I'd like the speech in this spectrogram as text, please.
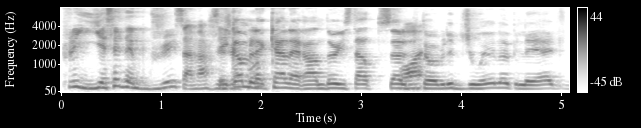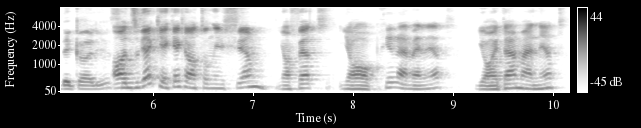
Puis il essaie de bouger, ça marche C'est déjà comme pas. le quand le round 2 il start tout seul, Ouais. pis t'as oublié de jouer, là, pis les ailes qui décollent. On dirait que quand ils ont tourné le film, ils ont fait. Ils ont pris la manette. Ils ont été à la manette.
